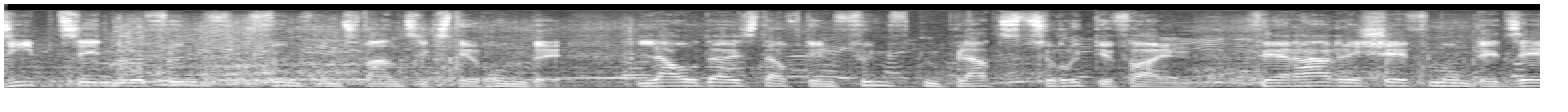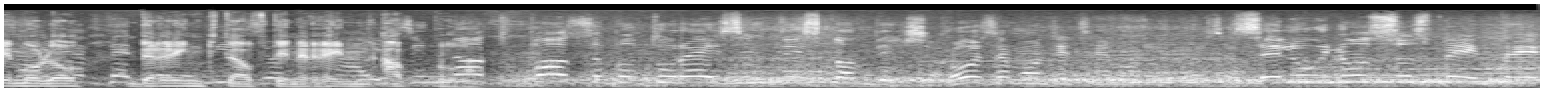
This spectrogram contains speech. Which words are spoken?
17.05 Uhr, 25. Runde. Lauda ist auf den fünften Platz zurückgefallen. Ferrari-Chef Montezemolo drängt auf den Rennabbruch. Cosa Montezemolo? Se lui non sospende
